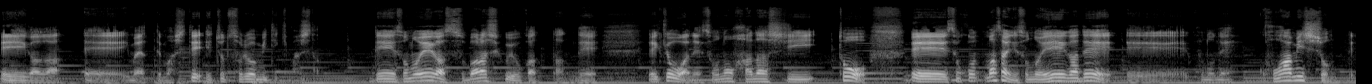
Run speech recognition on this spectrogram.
映画が、えー、今やってまして、ちょっとそれを見てきました。で、その映画素晴らしく良かったんで、え今日はね、その話と、えー、そこ、まさにその映画で、えー、このね、コアミッションって、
